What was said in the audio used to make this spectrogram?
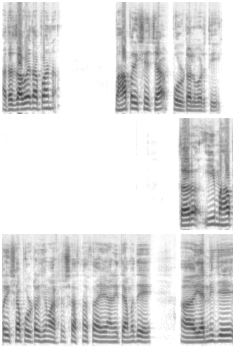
आता जाऊयात आपण महापरीक्षेच्या पोर्टलवरती तर ई महापरीक्षा पोर्टल हे महाराष्ट्र शासनाचं आहे आणि त्यामध्ये यांनी जे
